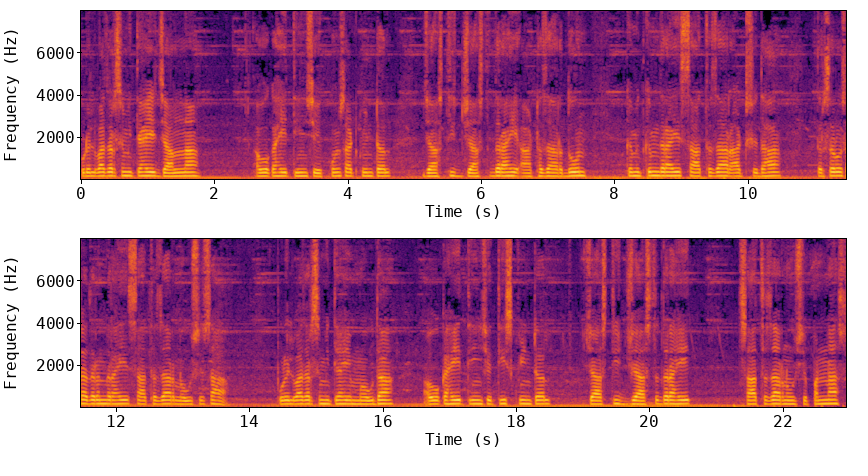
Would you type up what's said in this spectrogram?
पुढील बाजार समिती आहे जालना आवक आहे तीनशे एकोणसाठ क्विंटल जास्तीत जास्त दर आहे आठ हजार दोन कमीत कमी दर आहे सात हजार आठशे दहा तर सर्वसाधारण दर आहे सात हजार नऊशे सहा. पुढील बाजार समिती आहे मौदा आवक आहे तीनशे तीस क्विंटल जास्तीत जास्त दर आहे सात हजार नऊशे पन्नास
